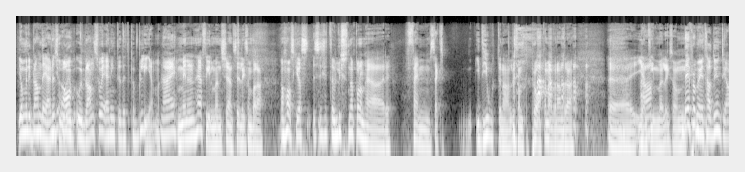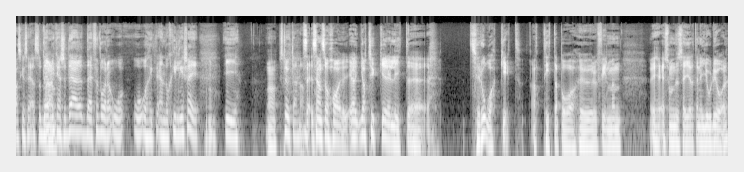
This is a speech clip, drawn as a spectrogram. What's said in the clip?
Ja, men ibland är det så. Ja. Och ibland så är det inte ett problem. Nej. Men i den här filmen känns det liksom bara... Jaha, ska jag sitta och lyssna på de här fem, sex idioterna liksom prata med varandra eh, i en Ja. timme? Liksom. Det problemet hade ju inte jag ska säga. Så det är Nej. väl kanske där, därför våra å, å, åsikter ändå skiljer sig i Ja. slutändan. Sen, sen så har jag, jag tycker det är lite eh, tråkigt att titta på hur filmen, eh, eftersom du säger att den är gjord i år,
